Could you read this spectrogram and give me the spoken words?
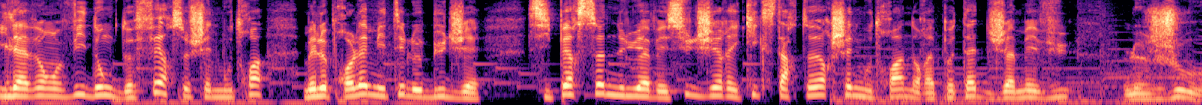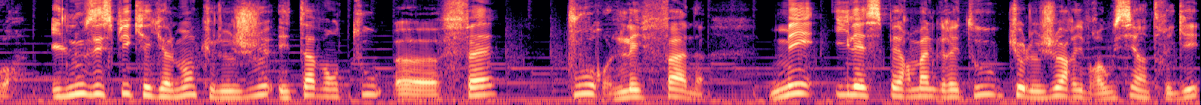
Il avait envie donc de faire ce Shenmue 3, mais le problème était le budget. Si personne ne lui avait suggéré Kickstarter, Shenmue 3 n'aurait peut-être jamais vu le jour. Il nous explique également que le jeu est avant tout euh, fait pour les fans. Mais il espère malgré tout que le jeu arrivera aussi à intriguer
